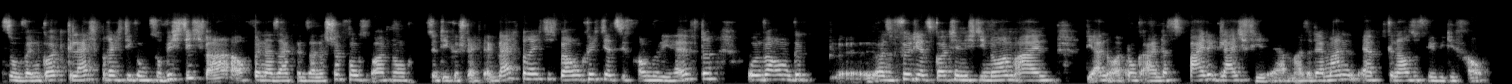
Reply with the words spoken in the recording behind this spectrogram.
so, wenn Gott Gleichberechtigung so wichtig war, auch wenn er sagt, in seiner Schöpfungsordnung sind die Geschlechter gleichberechtigt, warum kriegt jetzt die Frau nur die Hälfte? Und warum gibt, äh, also führt jetzt Gott hier nicht die Norm ein, die Anordnung ein, dass beide gleich viel erben? Also der Mann erbt genauso viel wie die Frau.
